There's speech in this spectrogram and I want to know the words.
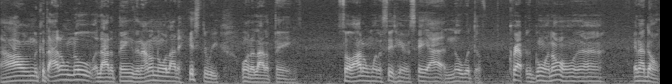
I don't because I don't know a lot of things and I don't know a lot of history on a lot of things. So I don't want to sit here and say I know what the crap is going on, uh, and I don't.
